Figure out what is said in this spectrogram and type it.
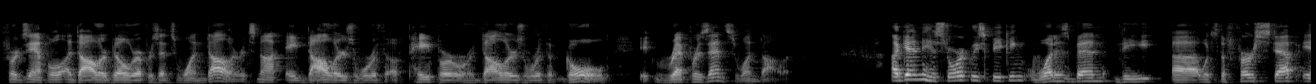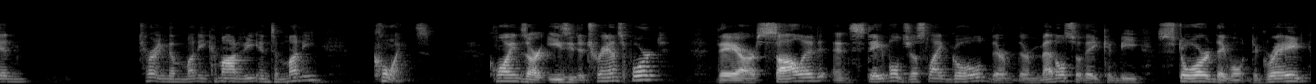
for example, a dollar bill represents one dollar. It's not a dollar's worth of paper or a dollar's worth of gold. It represents one dollar. Again, historically speaking, what has been the uh, what's the first step in turning the money commodity into money? Coins. Coins are easy to transport. They are solid and stable, just like gold. They're, they're metal, so they can be stored. They won't degrade.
